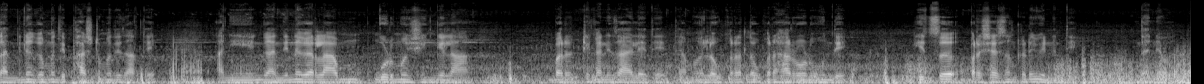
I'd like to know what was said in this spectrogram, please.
गांधीनगरमध्ये फास्टमध्ये जाते. आणि गांधीनगरला गुडमुशिंगेला बऱ्याच ठिकाणी जायला येते. त्यामुळे लवकरात लवकर हा रोड होऊन दे. हीच प्रशासनाकडे विनंती. धन्यवाद.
